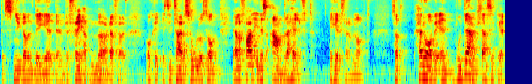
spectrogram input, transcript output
Det är snygga melodier, det är en refräng att mörda för. Och ett gitarrsolo som, i alla fall i dess andra hälft, är helt fenomenalt. Så att här har vi en modern klassiker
